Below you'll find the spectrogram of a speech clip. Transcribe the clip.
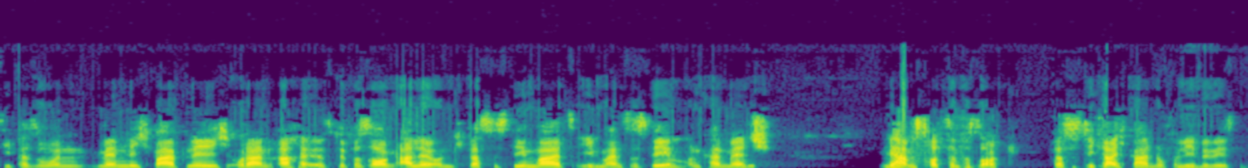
die Person männlich, weiblich oder ein Rache ist, wir versorgen alle und das System war jetzt eben ein System und kein Mensch. Wir haben es trotzdem versorgt. Das ist die Gleichbehandlung von Lebewesen.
